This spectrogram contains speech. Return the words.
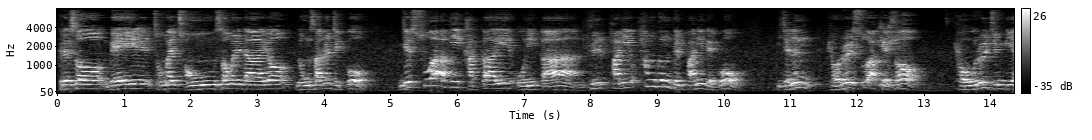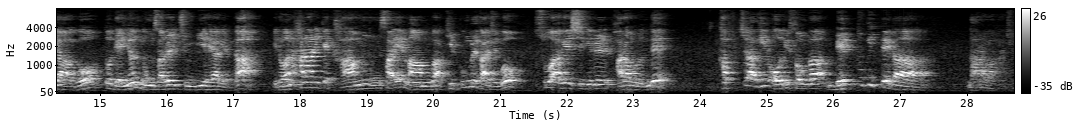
그래서 매일 정말 정성을 다하여 농사를 짓고 이제 수확이 가까이 오니까 들판이 황금 들판이 되고 이제는 벼를 수확해서 겨울을 준비하고 또 내년 농사를 준비해야겠다. 이러한 하나님께 감사의 마음과 기쁨을 가지고 수확의 시기를 바라보는데 갑자기 어디선가 메뚜기 떼가 날아와가지고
